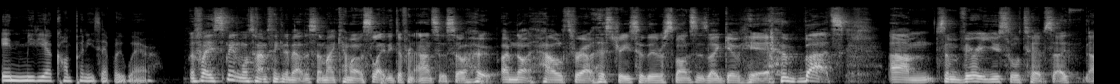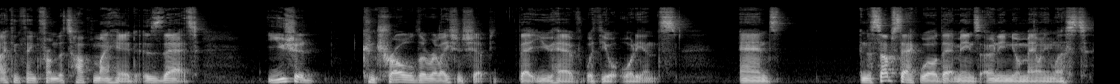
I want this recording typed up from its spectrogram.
in media companies everywhere? If I spent more time thinking about this, I might come up with slightly different answers. So I hope I'm not held throughout history to the responses I give here. but um, some very useful tips I, I can think from the top of my head is that you should control the relationship that you have with your audience. And in the Substack world, that means owning your mailing list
